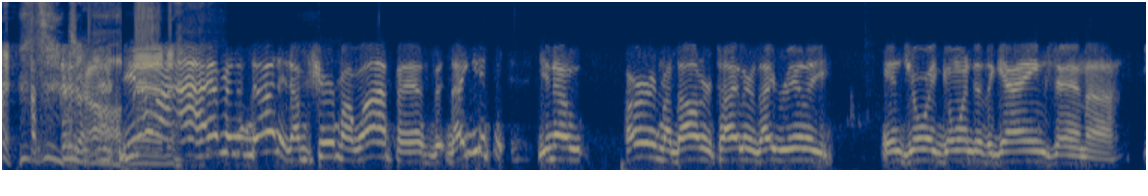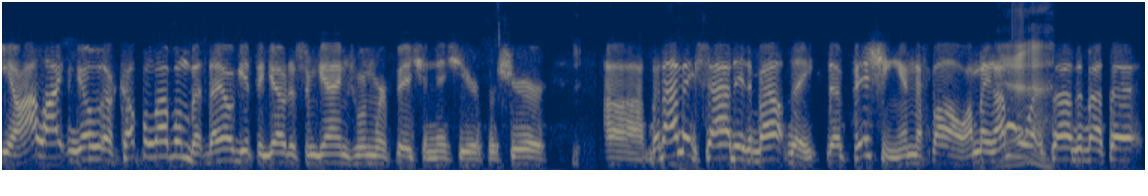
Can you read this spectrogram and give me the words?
yeah, man. I, I haven't done it. I'm sure my wife has, but they get, you know, her and my daughter Taylor, they really enjoy going to the games, and uh, you know, I like to go a couple of them, but they'll get to go to some games when we're fishing this year for sure. Uh, but I'm excited about the the fishing in the fall. I mean, I'm more excited about that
